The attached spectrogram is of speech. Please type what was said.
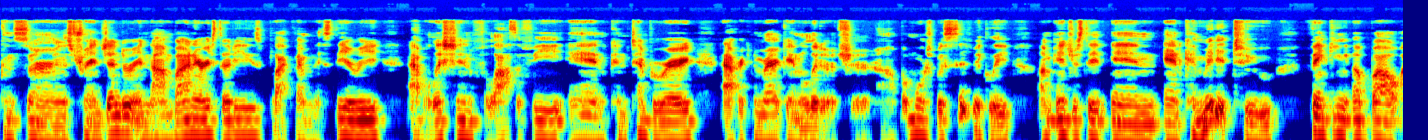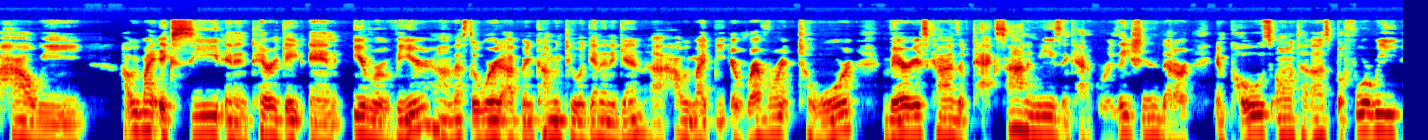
concerns transgender and non binary studies, Black feminist theory, abolition, philosophy, and contemporary African American literature. Uh, but more specifically, I'm interested in and committed to thinking about how we how we might exceed and interrogate and irrevere. Uh, that's the word I've been coming to again and again. Uh, how we might be irreverent toward various kinds of taxonomies and categorizations that are imposed onto us before we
